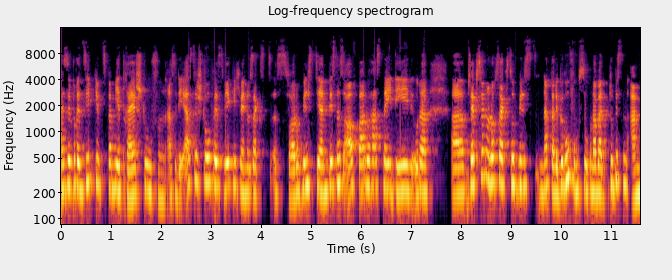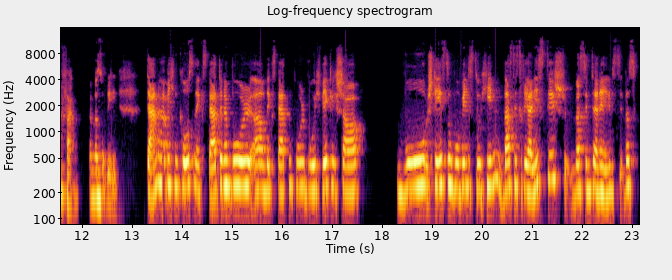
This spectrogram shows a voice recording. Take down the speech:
Also im Prinzip gibt es bei mir drei Stufen. Also die erste Stufe ist wirklich, wenn du sagst, als Frau, du willst dir ein Business aufbauen, du hast eine Idee oder äh, selbst wenn du noch sagst, du willst nach deiner Berufung suchen, aber du bist am Anfang, wenn man so will. Dann habe ich einen großen Expertinnenpool äh, und Expertenpool, wo ich wirklich schaue, wo stehst du, wo willst du hin, was ist realistisch, was sind deine, was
